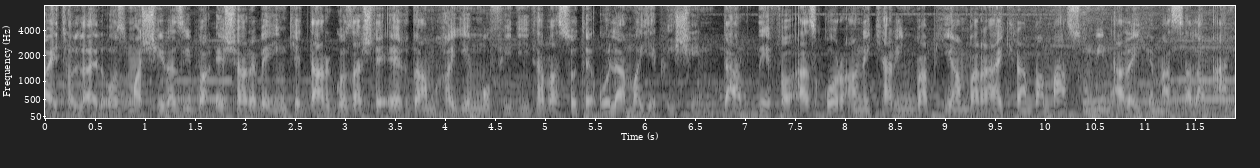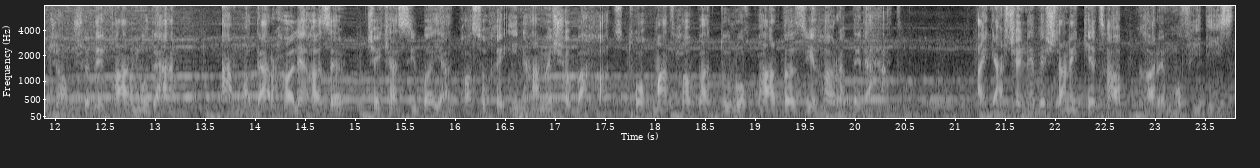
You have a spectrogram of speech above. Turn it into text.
آیت الله العظما شیرازی با اشاره به اینکه در گذشته اقدام های مفیدی توسط علمای پیشین در دفاع از قرآن کریم و پیامبر اکرم و معصومین علیه السلام انجام شده فرمودند اما در حال حاضر چه کسی باید پاسخ این همه شبهات، تهمتها و دروغ پردازی ها را بدهد؟ اگرچه نوشتن کتاب کار مفیدی است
